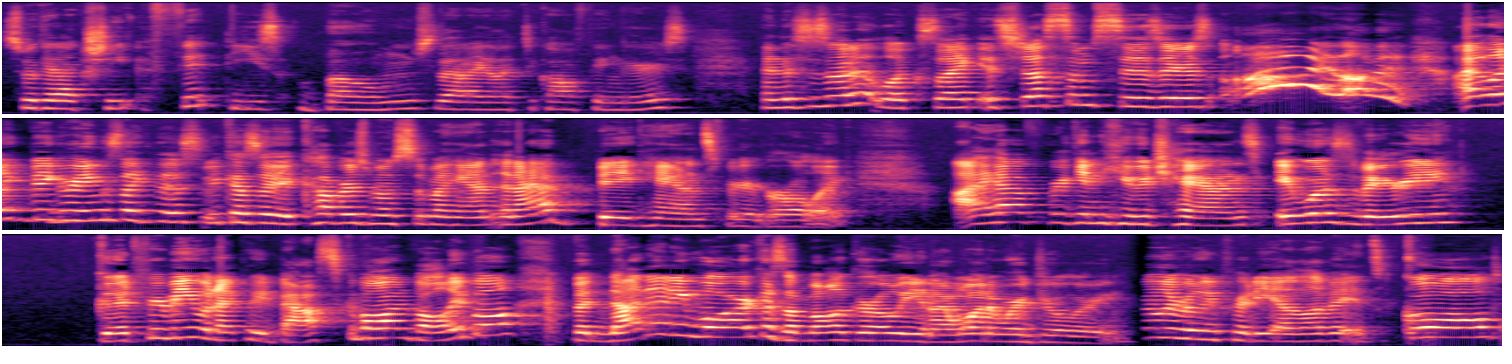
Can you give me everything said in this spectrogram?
so it could actually fit these bones that I like to call fingers. And this is what it looks like. It's just some scissors. Oh, I love it. I like big rings like this because it covers most of my hand. And I have big hands for your girl. Like, I have freaking huge hands. It was very good for me when I played basketball and volleyball, but not anymore because I'm all girly and I want to wear jewelry. Really, really pretty. I love it. It's gold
